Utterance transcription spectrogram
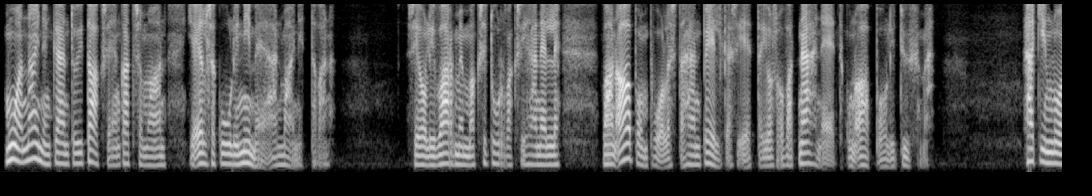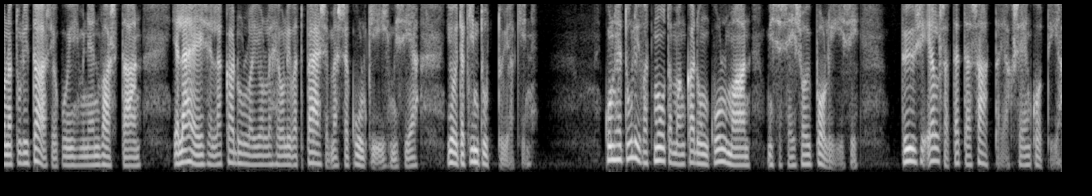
Muuan nainen kääntyi taakseen katsomaan ja Elsa kuuli nimeään mainittavan. Se oli varmemmaksi turvaksi hänelle, vaan Aapon puolesta hän pelkäsi, että jos ovat nähneet, kun Aapo oli tyhmä. Häkin luona tuli taas joku ihminen vastaan, ja läheisellä kadulla, jolle he olivat pääsemässä, kulki ihmisiä, joitakin tuttujakin. Kun he tulivat muutaman kadun kulmaan, missä seisoi poliisi, Pyysi Elsa tätä saattajakseen kotia.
